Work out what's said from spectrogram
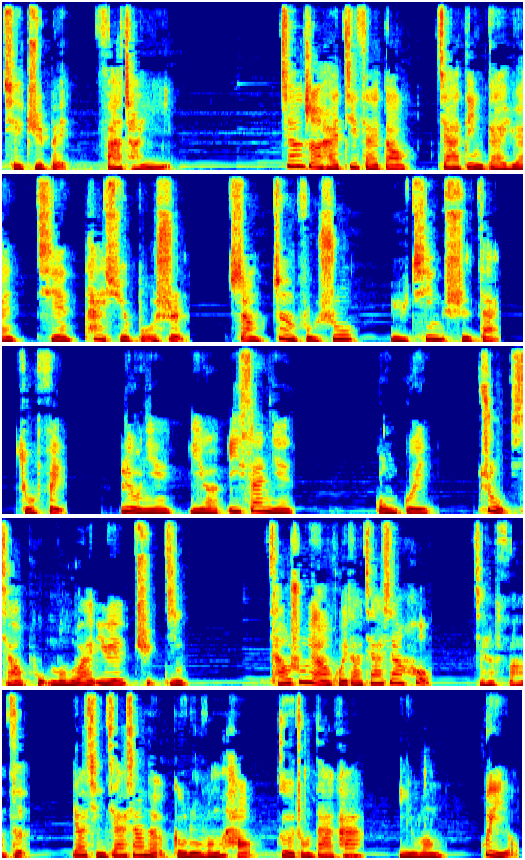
且具备发展意义。江准还记载到。嘉定改元，迁太学博士，上政府书，与清十载，作废。六年（一二一三年），共归，住小浦门外约取进。曹叔远回到家乡后，建了房子，邀请家乡的各路文豪、各种大咖以文会友。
